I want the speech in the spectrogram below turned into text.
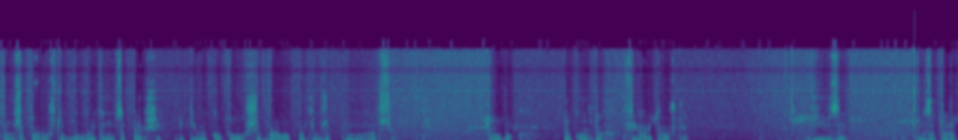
Там ще пару штук був викинув, це перші, які викопував, ще брав, а потім вже плюнув на все. Пробок також до фігай трошки. Гільзи. Ну, це теж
